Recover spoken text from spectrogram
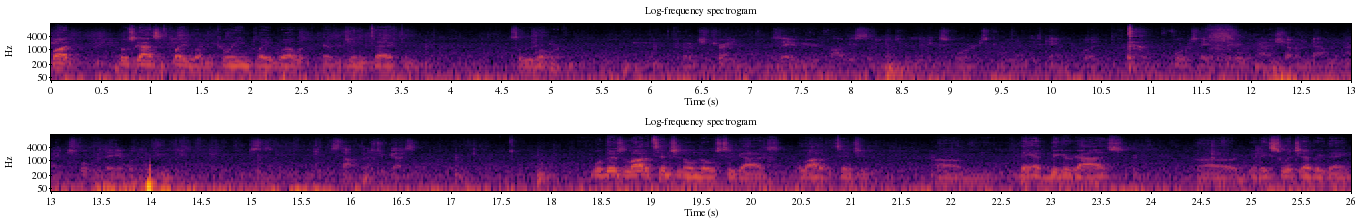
But those guys have played well. I mean, Kareem played well at, at Virginia Tech, and so we went with him. Coach Trent Xavier, obviously your two leading scorers coming into this game, but Florida State was able to kind of shut them down tonight. Just what were they able to do to stop those two guys? Well, there's a lot of tension on those two guys. A lot of attention. Um, they have bigger guys. Uh, they switch everything,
